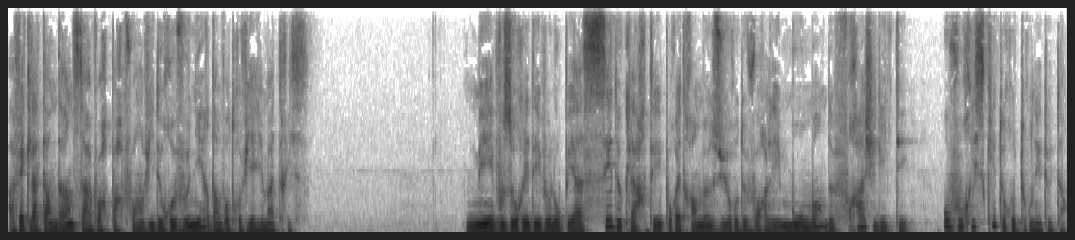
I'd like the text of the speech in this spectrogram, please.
avec la tendance à avoir parfois envie de revenir dans votre vieille matrice. Mais vous aurez développé assez de clarté pour être en mesure de voir les moments de fragilité où vous risquez de retourner dedans.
